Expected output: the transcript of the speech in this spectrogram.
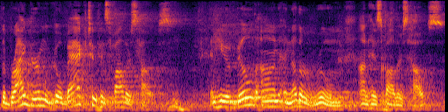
the bridegroom would go back to his father's house and he would build on another room on his father's house.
